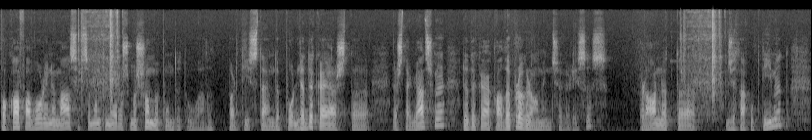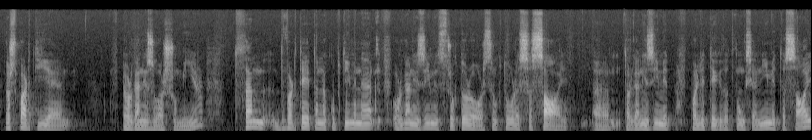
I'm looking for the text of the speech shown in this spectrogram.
po ka favorin e madh sepse mund të merresh më shumë me punët e tua dhe partisë tënde. Po LDK-ja është është e gatshme, LDK-ja ka dhe programin qeverisës, pra në të gjitha kuptimet, është parti e organizuar shumë mirë, të them të vërtetën në kuptimin e organizimit strukturor, strukturës së saj, të organizimit politik dhe të funksionimit të saj,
